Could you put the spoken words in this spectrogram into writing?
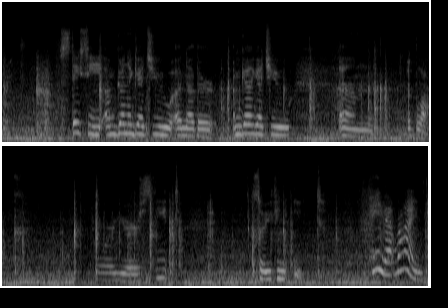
right. Stacy, I'm gonna get you another. I'm gonna get you um, a block for your seat so you can eat. Hey, that rhymed.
